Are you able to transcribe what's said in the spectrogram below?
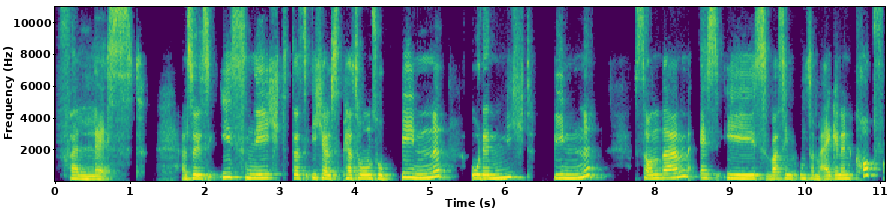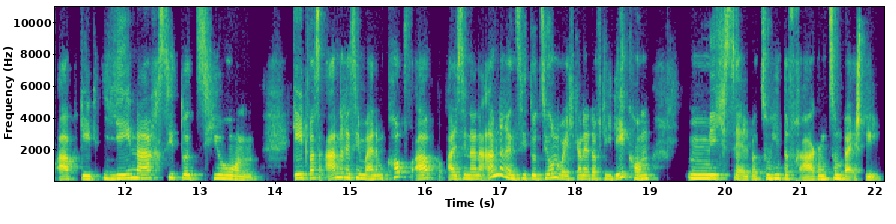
verlässt. Also es ist nicht, dass ich als Person so bin oder nicht bin, sondern es ist, was in unserem eigenen Kopf abgeht, je nach Situation. Geht was anderes in meinem Kopf ab als in einer anderen Situation, wo ich gar nicht auf die Idee komme, mich selber zu hinterfragen, zum Beispiel.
